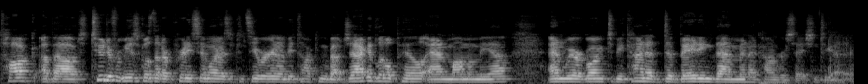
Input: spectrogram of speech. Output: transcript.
talk about two different musicals that are pretty similar. As you can see, we're going to be talking about Jagged Little Pill and Mamma Mia, and we are going to be kind of debating them in a conversation together.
